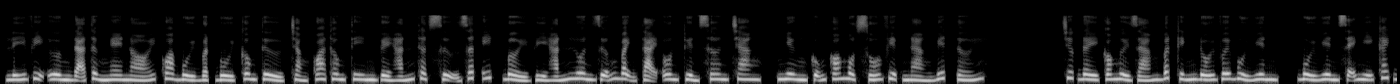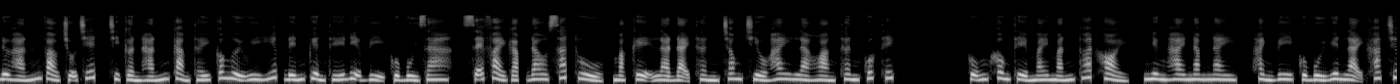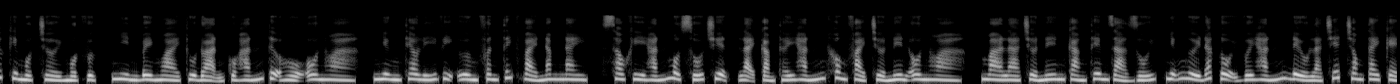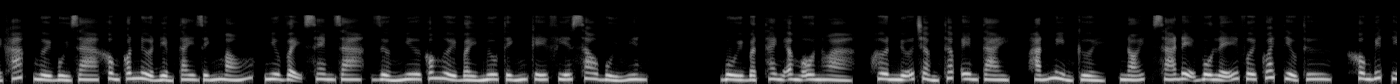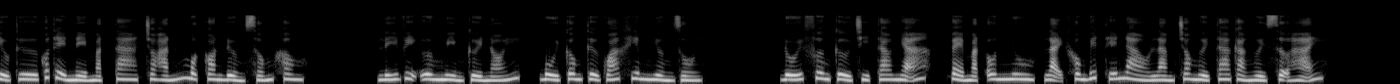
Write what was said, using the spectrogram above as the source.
Lý Vị Ương đã từng nghe nói qua bùi bật bùi công tử chẳng qua thông tin về hắn thật sự rất ít bởi vì hắn luôn dưỡng bệnh tại ôn tuyển Sơn Trang, nhưng cũng có một số việc nàng biết tới. Trước đây có người dám bất kính đối với Bùi Uyên, Bùi Uyên sẽ nghĩ cách đưa hắn vào chỗ chết, chỉ cần hắn cảm thấy có người uy hiếp đến quyền thế địa vị của Bùi gia, sẽ phải gặp đau sát thủ, mặc kệ là đại thần trong triều hay là hoàng thân quốc thích cũng không thể may mắn thoát khỏi, nhưng hai năm nay, hành vi của Bùi Uyên lại khác trước khi một trời một vực, nhìn bề ngoài thủ đoạn của hắn tựa hồ ôn hòa, nhưng theo Lý Vị Ương phân tích vài năm nay, sau khi hắn một số chuyện lại cảm thấy hắn không phải trở nên ôn hòa, mà là trở nên càng thêm giả dối, những người đắc tội với hắn đều là chết trong tay kẻ khác, người Bùi gia không có nửa điểm tay dính máu, như vậy xem ra, dường như có người bày mưu tính kế phía sau Bùi Uyên. Bùi bật thanh âm ôn hòa, hơn nữa trầm thấp êm tai, hắn mỉm cười, nói, xá đệ vô lễ với quách tiểu thư, không biết tiểu thư có thể nể mặt ta cho hắn một con đường sống không? Lý vị ương mỉm cười nói, bùi công tử quá khiêm nhường rồi. Đối phương cử chỉ tao nhã, vẻ mặt ôn nhu, lại không biết thế nào làm cho người ta cả người sợ hãi.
